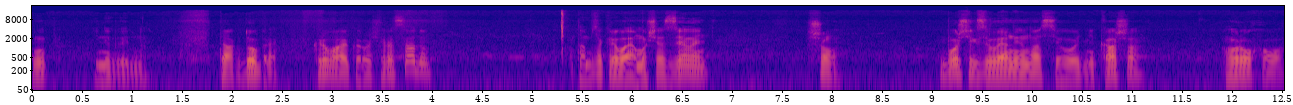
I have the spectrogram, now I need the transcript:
Оп, і не видно. Так, добре. Вкриваю, коротше, розсаду. Там закриваємо зараз зелень. Що? Борщик зелений у нас сьогодні, каша горохова.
